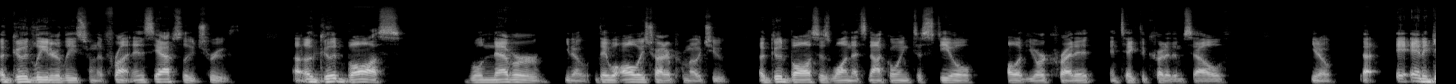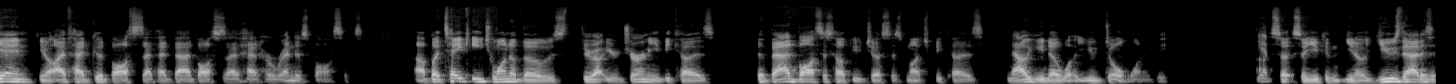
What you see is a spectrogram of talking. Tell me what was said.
A good leader leads from the front, and it's the absolute truth. Mm-hmm. A good boss will never, you know, they will always try to promote you. A good boss is one that's not going to steal all of your credit and take the credit themselves. You know, uh, and again, you know, I've had good bosses, I've had bad bosses, I've had horrendous bosses. Uh, but take each one of those throughout your journey because the bad bosses help you just as much because now you know what you don't want to be. Uh, yep. Uh, so, so you can you know use that as,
